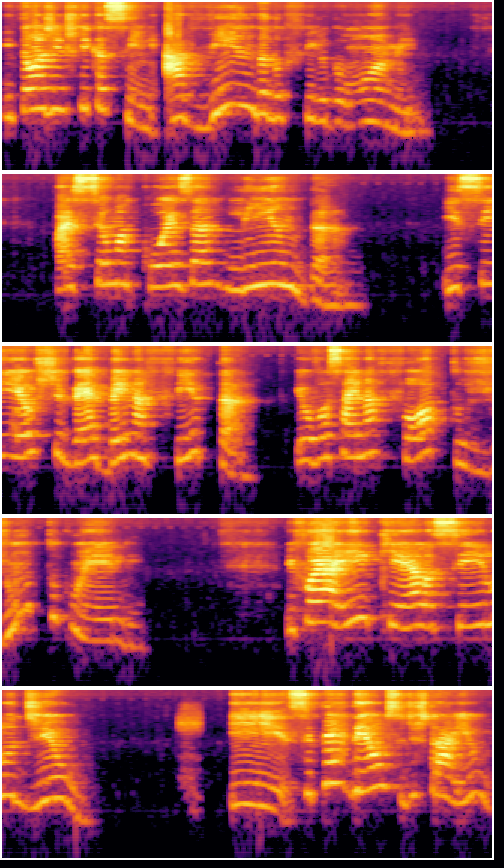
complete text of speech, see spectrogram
Então a gente fica assim: a vinda do filho do homem vai ser uma coisa linda. E se eu estiver bem na fita, eu vou sair na foto junto com ele. E foi aí que ela se iludiu, e se perdeu, se distraiu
